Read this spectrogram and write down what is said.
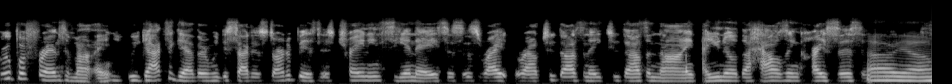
group of friends of mine, we got together and we decided to start a business training CNAs. This is right around 2008, 2009. And you know, the housing crisis and oh, yeah.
